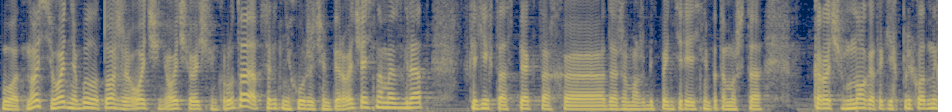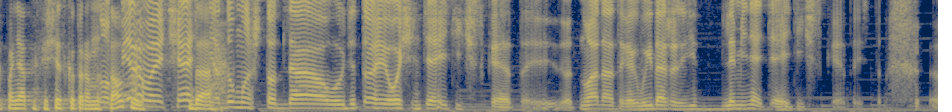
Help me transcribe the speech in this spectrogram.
Вот. Но сегодня было тоже очень-очень-очень круто. Абсолютно не хуже, чем первая часть, на мой взгляд. В каких-то аспектах э, даже, может быть, поинтереснее, потому что, короче, много таких прикладных, понятных вещей, с которыми мы Но сталкивались. первая часть, да. я думаю, что для аудитории очень теоретическая. Это, ну, она как бы и даже для меня теоретическая. То есть э,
